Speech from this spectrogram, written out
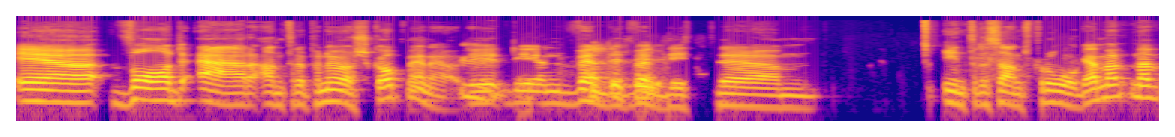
eh, vad är entreprenörskap menar jag? Mm. Det, det, är en väldigt, ja, väldigt eh, intressant fråga. Men, men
